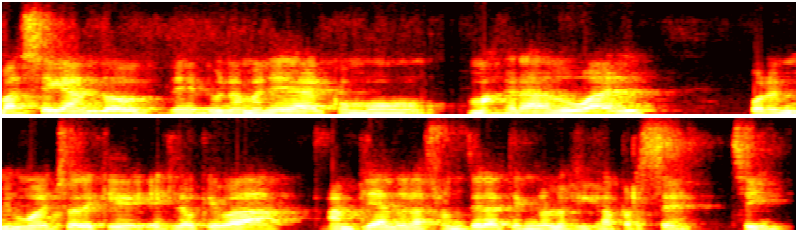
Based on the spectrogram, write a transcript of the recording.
va llegando de, una manera como más gradual por el mismo hecho de que es lo que va ampliando la frontera tecnológica per se, ¿sí?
